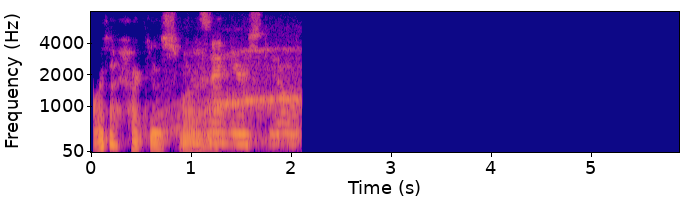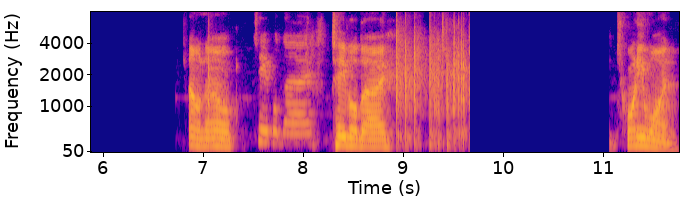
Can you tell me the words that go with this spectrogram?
Where the heck is my. It's in your skill. Oh no. Table die. Table die. 21.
